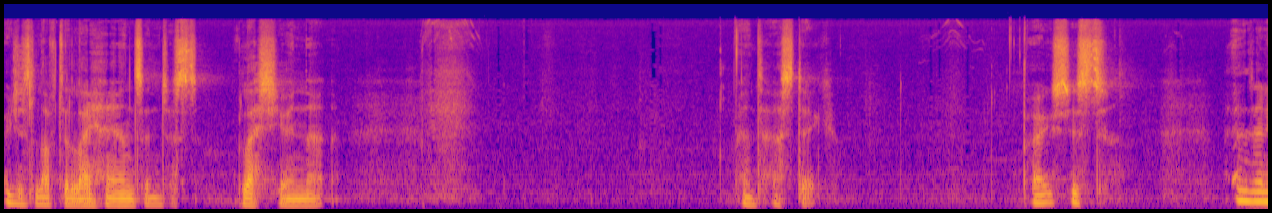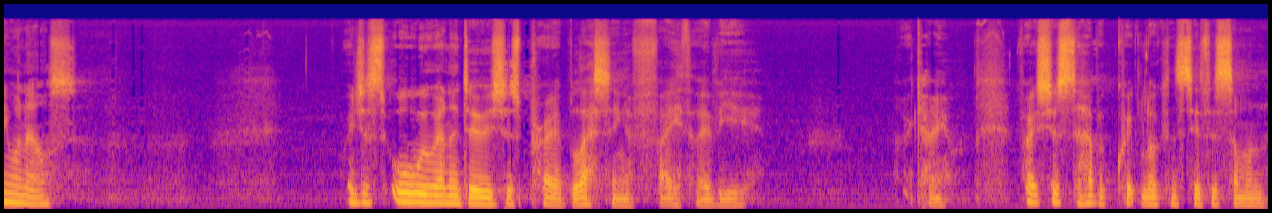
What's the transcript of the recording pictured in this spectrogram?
We just love to lay hands and just bless you in that. Fantastic. Folks, just, is anyone else? We just, all we're going to do is just pray a blessing of faith over you. Okay. Folks, just to have a quick look and see if there's someone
